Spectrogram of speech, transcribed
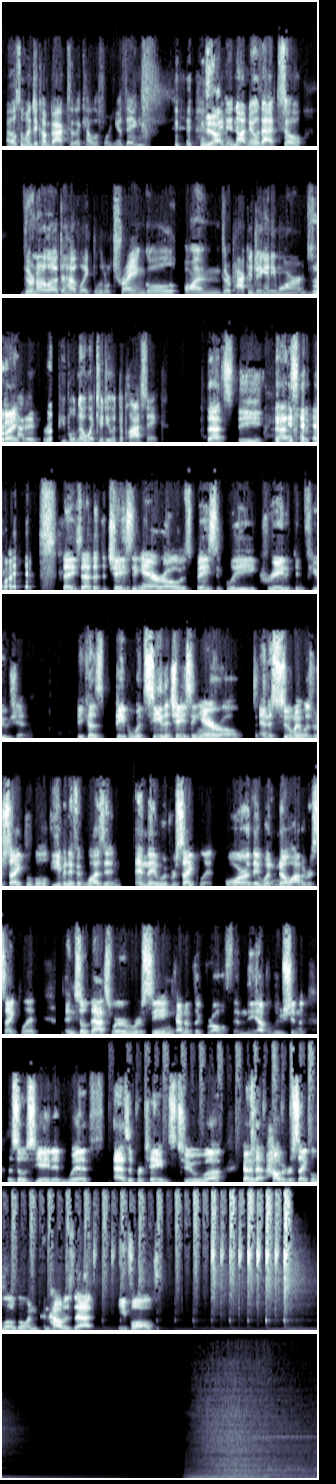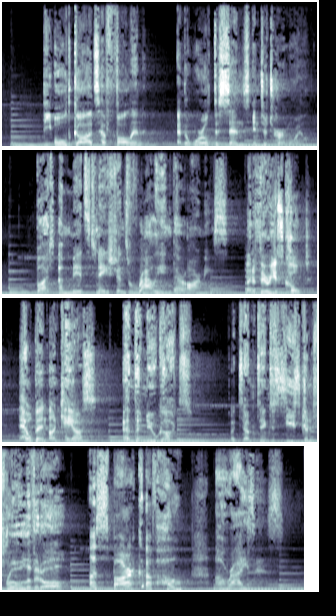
I also want to come back to the California thing. yeah. I did not know that. So they're not allowed to have like the little triangle on their packaging anymore. So right. How do right. people know what to do with the plastic? That's the that's the question. they said that the chasing arrows basically created confusion because people would see the chasing arrow and assume it was recyclable, even if it wasn't, and they would recycle it, or they wouldn't know how to recycle it. And so that's where we're seeing kind of the growth and the evolution associated with as it pertains to uh, kind of that how to recycle logo and, and how does that evolve. The old gods have fallen, and the world descends into turmoil. But amidst nations rallying their armies, a nefarious cult, hell bent on chaos, and the new gods, attempting to seize control of it all. A spark of hope arises.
